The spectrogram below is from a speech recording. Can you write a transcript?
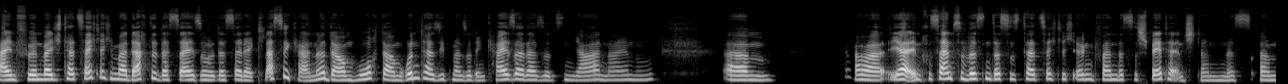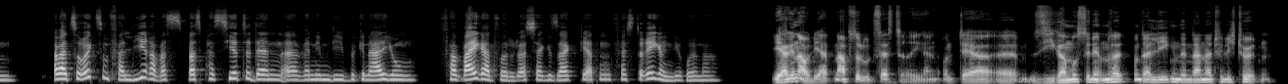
einführen, weil ich tatsächlich immer dachte, das sei so, das sei der Klassiker, ne? Daumen hoch, Daumen runter, sieht man so den Kaiser da sitzen, ja, nein. Hm. Ähm, aber ja, interessant zu wissen, dass es tatsächlich irgendwann, dass es später entstanden ist. Ähm, aber zurück zum Verlierer. Was, was passierte denn, äh, wenn ihm die Begnadigung verweigert wurde? Du hast ja gesagt, die hatten feste Regeln, die Römer. Ja, genau, die hatten absolut feste Regeln. Und der äh, Sieger musste den Unter Unterlegenen dann natürlich töten.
